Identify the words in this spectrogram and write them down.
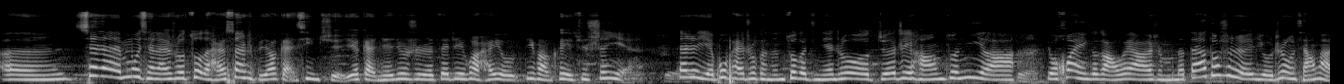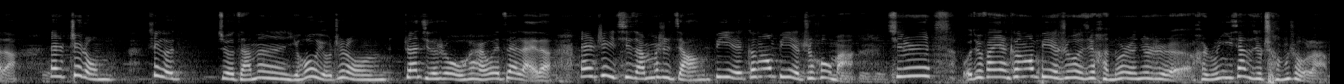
嗯，现在目前来说做的还算是比较感兴趣，也感觉就是在这一块还有地方可以去深研。但是也不排除可能做个几年之后，觉得这一行做腻了，就换一个岗位啊什么的。大家都是有这种想法的。但是这种这个。就咱们以后有这种专题的时候，我会还会再来的。但是这一期咱们是讲毕业，刚刚毕业之后嘛。其实我就发现，刚刚毕业之后，其实很多人就是很容易一下子就成熟了。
